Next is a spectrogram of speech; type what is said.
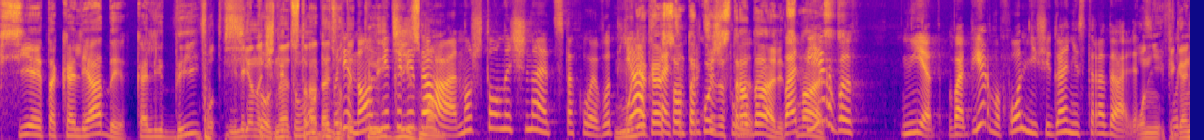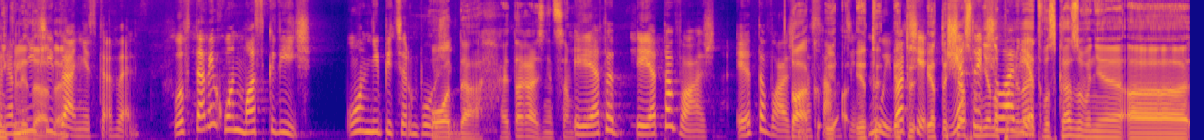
Все это коляды, калиды? Вот Или все кто? начинают Витлугин? страдать вот Блин, но это он не каледа. Ну что начинается такое? Вот Мне я, кажется, кстати, он такой же страдалец, Во-первых, нет, во-первых, он нифига не страдалец. Он нифига Вот не прям каледа, нифига да? не страдалец. Во-вторых, он москвич. Он не петербуржец. О, да, это разница. И это, и это важно. Это важно, на Так, самом и- деле. это, ну и это- вообще, это сейчас если мне человек... напоминает высказывание а,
